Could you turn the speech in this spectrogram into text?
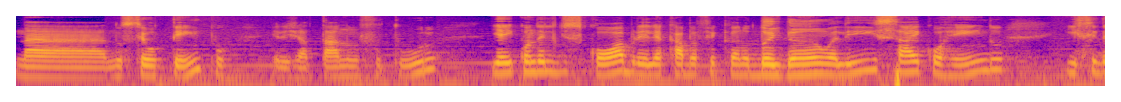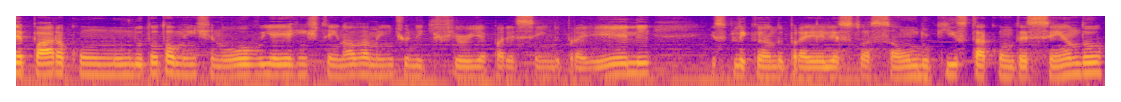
na, no seu tempo, ele já tá num futuro. E aí, quando ele descobre, ele acaba ficando doidão ali e sai correndo e se depara com um mundo totalmente novo e aí a gente tem novamente o Nick Fury aparecendo pra ele, explicando pra ele a situação do que está acontecendo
